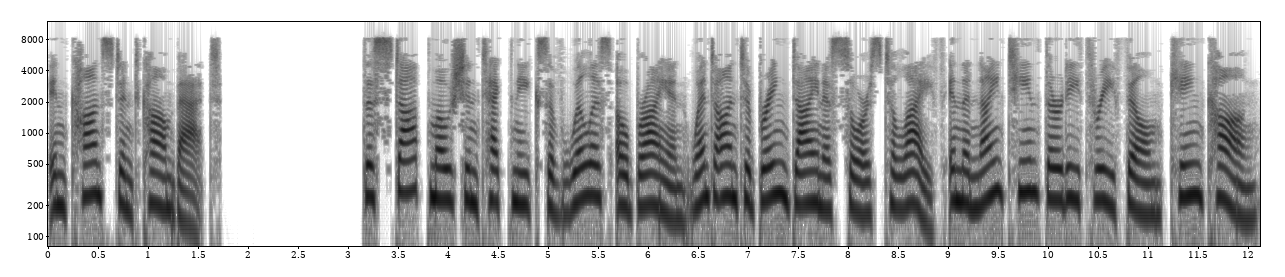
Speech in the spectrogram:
in constant combat. The stop-motion techniques of Willis O'Brien went on to bring dinosaurs to life in the 1933 film King Kong,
